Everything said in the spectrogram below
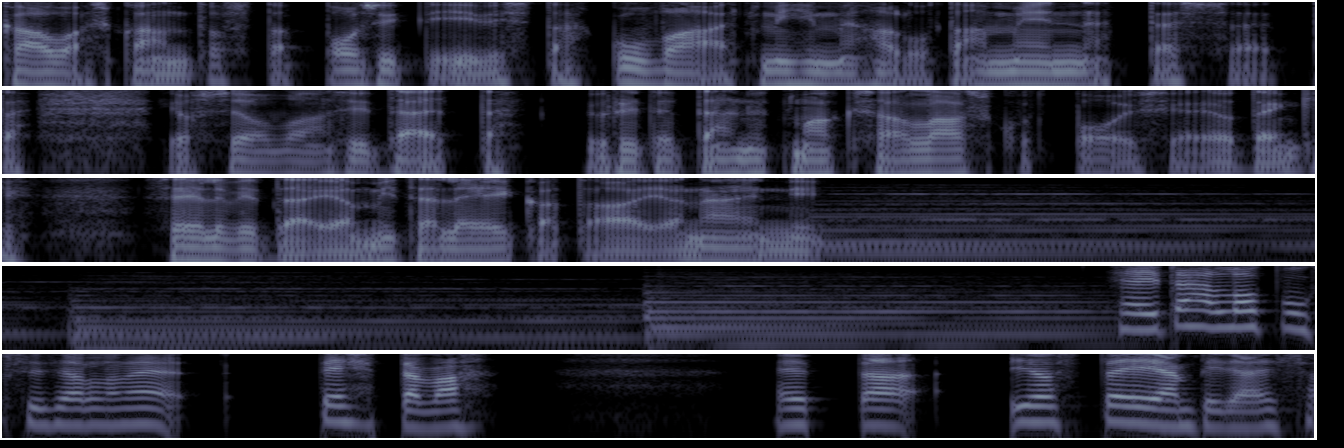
kauaskantosta positiivista kuvaa, että mihin me halutaan mennä tässä, että jos se on vaan sitä, että yritetään nyt maksaa laskut pois ja jotenkin selvitä ja mitä leikataan ja näin, niin Hei, tähän lopuksi sellainen tehtävä, että jos teidän pitäisi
